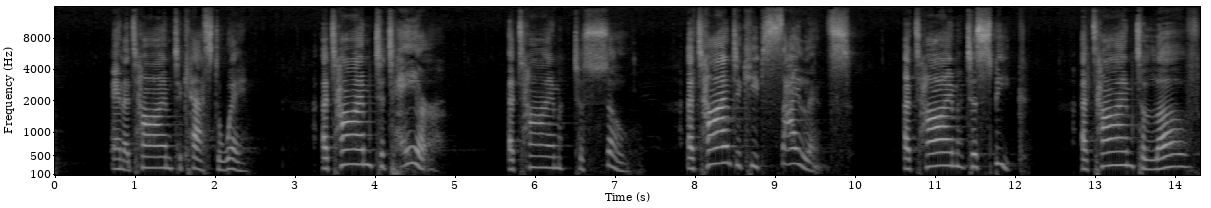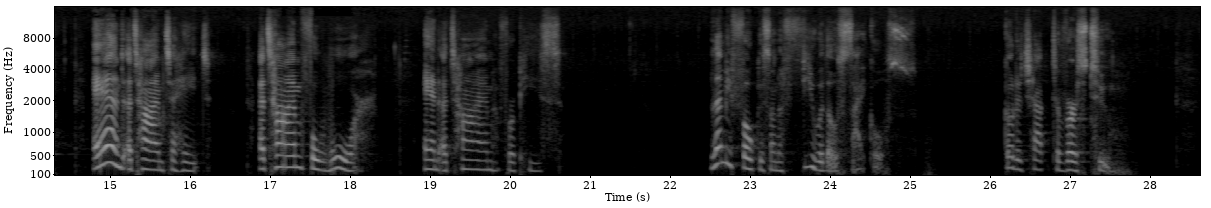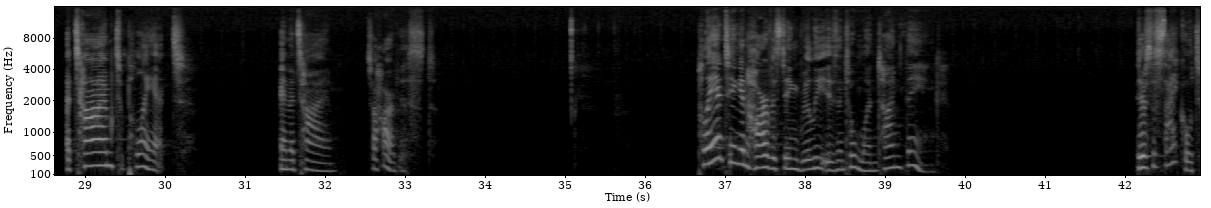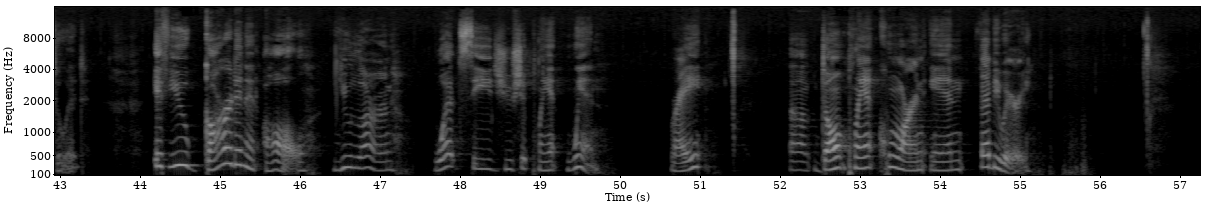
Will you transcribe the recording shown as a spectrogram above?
and a time to cast away, a time to tear, a time to sow, a time to keep silence, a time to speak, a time to love and a time to hate, a time for war and a time for peace. Let me focus on a few of those cycles. Go to chapter verse 2. A time to plant and a time to harvest. Planting and harvesting really isn't a one time thing, there's a cycle to it. If you garden at all, you learn what seeds you should plant when, right? Um, don't plant corn in February.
